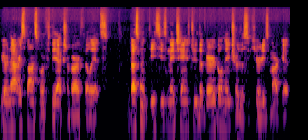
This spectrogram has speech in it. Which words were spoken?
We are not responsible for the action of our affiliates. Investment theses may change due to the variable nature of the securities market.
